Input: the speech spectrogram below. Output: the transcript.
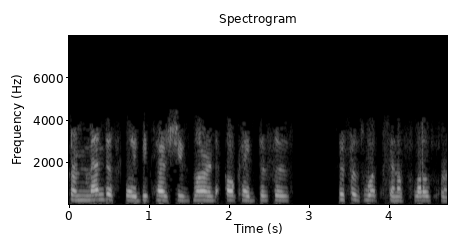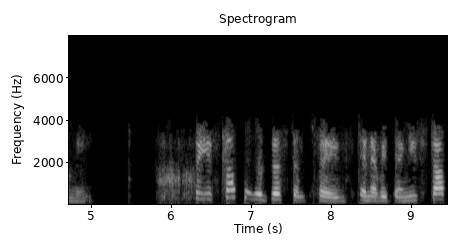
tremendously because she's learned, okay, this is this is what's going to flow for me. So you stop the resistance phase and everything. You stop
